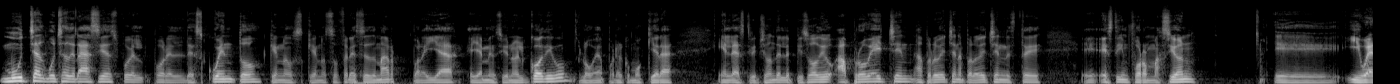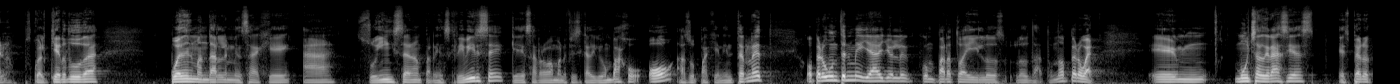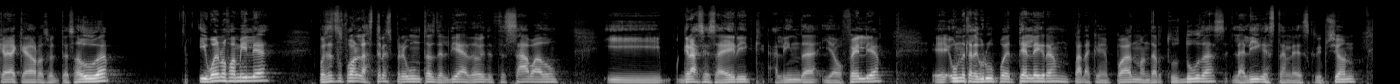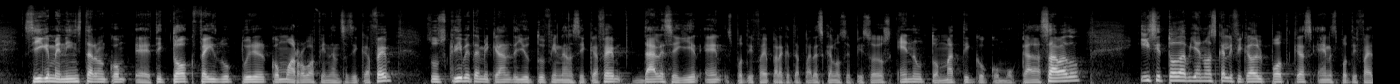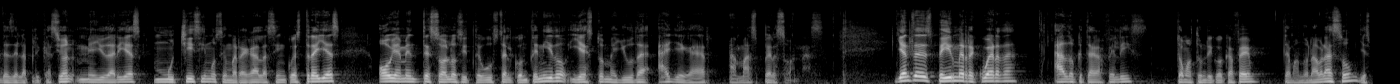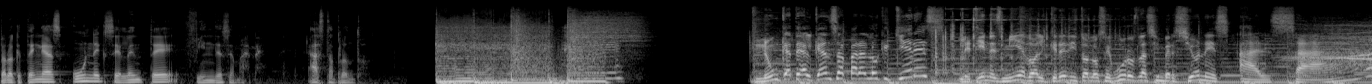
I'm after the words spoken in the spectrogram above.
Muchas, muchas gracias por el, por el descuento que nos, que nos ofrece Smart. Por ahí ya ella mencionó el código. Lo voy a poner como quiera en la descripción del episodio. Aprovechen, aprovechen, aprovechen este, eh, esta información. Eh, y bueno, pues cualquier duda, pueden mandarle mensaje a su Instagram para inscribirse, que es arroba marfiscal-bajo, o a su página de internet, o pregúntenme, ya yo le comparto ahí los, los datos, ¿no? Pero bueno, em, muchas gracias, espero que haya quedado resuelta esa duda. Y bueno, familia, pues estas fueron las tres preguntas del día de hoy, de este sábado, y gracias a Eric, a Linda y a Ofelia. Eh, únete al grupo de Telegram para que me puedas mandar tus dudas. La liga está en la descripción. Sígueme en Instagram, eh, TikTok, Facebook, Twitter como arroba Finanzas y Café. Suscríbete a mi canal de YouTube Finanzas y Café. Dale seguir en Spotify para que te aparezcan los episodios en automático como cada sábado. Y si todavía no has calificado el podcast en Spotify desde la aplicación, me ayudarías muchísimo si me regalas 5 estrellas. Obviamente solo si te gusta el contenido y esto me ayuda a llegar a más personas. Y antes de despedirme, recuerda, haz lo que te haga feliz tómate un rico café, te mando un abrazo y espero que tengas un excelente fin de semana. Hasta pronto. ¿Nunca te alcanza para lo que quieres? ¿Le tienes miedo al crédito, los seguros, las inversiones, al SAT?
